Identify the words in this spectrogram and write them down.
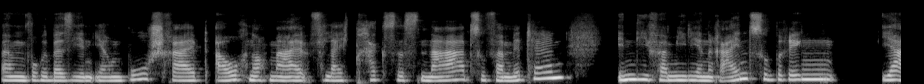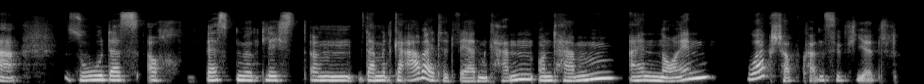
ähm, worüber sie in ihrem Buch schreibt, auch nochmal vielleicht praxisnah zu vermitteln, in die Familien reinzubringen. Ja, so dass auch bestmöglichst ähm, damit gearbeitet werden kann und haben einen neuen Workshop konzipiert.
